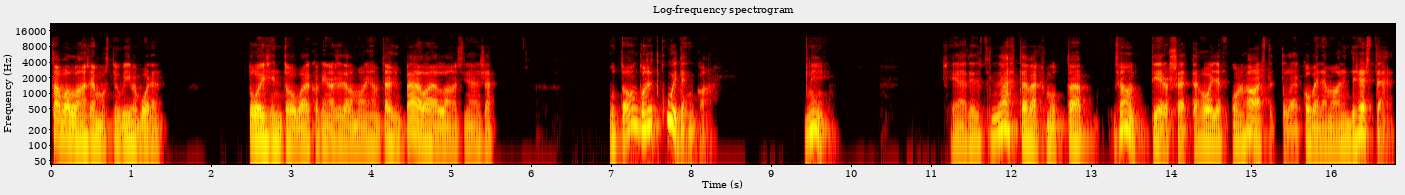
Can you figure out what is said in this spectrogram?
tavallaan semmoista niin viime vuoden toisintoa, vaikkakin asetelma on ihan täysin päälaajallaan sinänsä. Mutta onko sitten kuitenkaan? Niin. Se jää tietysti nähtäväksi, mutta se on tiedossa, että HFK on haaste tulee kovenemaan entisestään.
